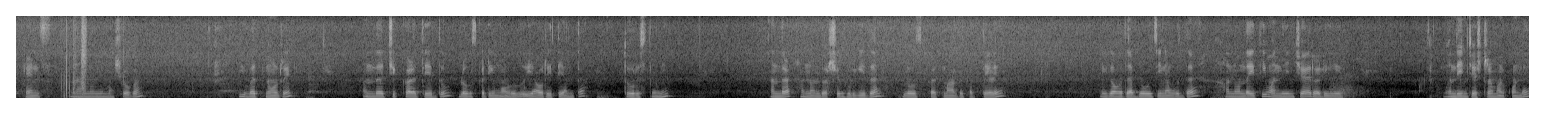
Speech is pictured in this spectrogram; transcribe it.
ಫ್ರೆಂಡ್ಸ್ ನಾನು ನಿಮ್ಮ ಶೋಭಾ. ಇವತ್ತು ನೋಡ್ರಿ, ಒಂದು ಚಿಕ್ಕ ಅಳತೆಯದ್ದು ಬ್ಲೌಸ್ ಕಟಿಂಗ್ ಮಾಡೋದು ಯಾವ ರೀತಿ ಅಂತ ತೋರಿಸ್ತೀನಿ. ಅಂದ್ರೆ ಹನ್ನೊಂದು ವರ್ಷದ ಹುಡುಗಿದ ಬ್ಲೌಸ್ ಕಟ್ ಮಾಡ್ಬೇಕಂತೇಳಿ. ಈಗ ಅವ್ರದ ಬ್ಲೌಸಿನ ಉದ್ದ ಹನ್ನೊಂದು ಐತಿ, ಒಂದು ಇಂಚ ರೆಡಿ ಒಂದು ಇಂಚ್ ಎಕ್ಸ್ಟ್ರಾ ಮಾಡಿಕೊಂಡೆ.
